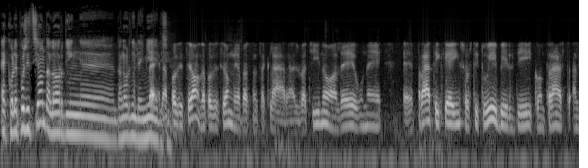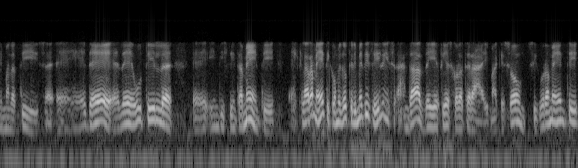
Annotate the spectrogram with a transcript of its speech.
Ecco, le posizioni dall'ordine, eh, dall'ordine dei medici. Beh, la, posizione, la posizione è abbastanza clara. Il vaccino è una eh, pratiche insostituibili di contrasto alle malattie eh, ed, è, è, utile eh, indistintamente. E chiaramente, come tutte le medicine, hanno dei effetti collaterali, ma che sono sicuramente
